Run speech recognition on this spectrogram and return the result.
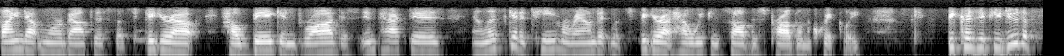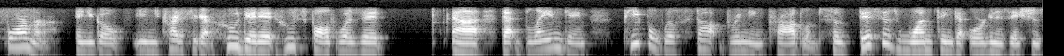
find out more about this. Let's figure out how big and broad this impact is, and let's get a team around it. Let's figure out how we can solve this problem quickly. Because if you do the former, and you go and you try to figure out who did it, whose fault was it, uh, that blame game, people will stop bringing problems. So this is one thing that organizations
